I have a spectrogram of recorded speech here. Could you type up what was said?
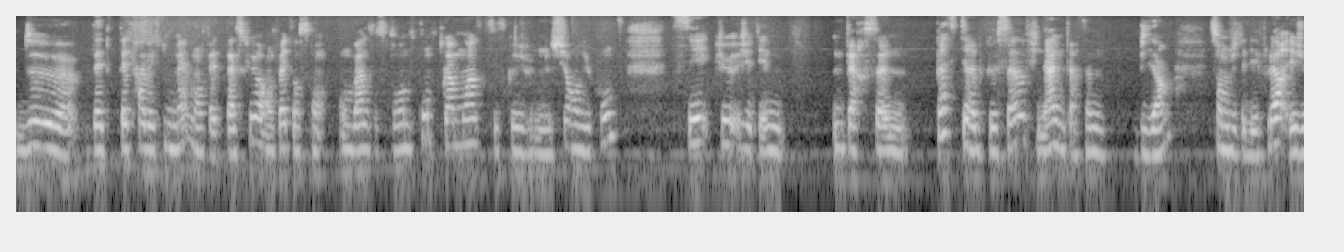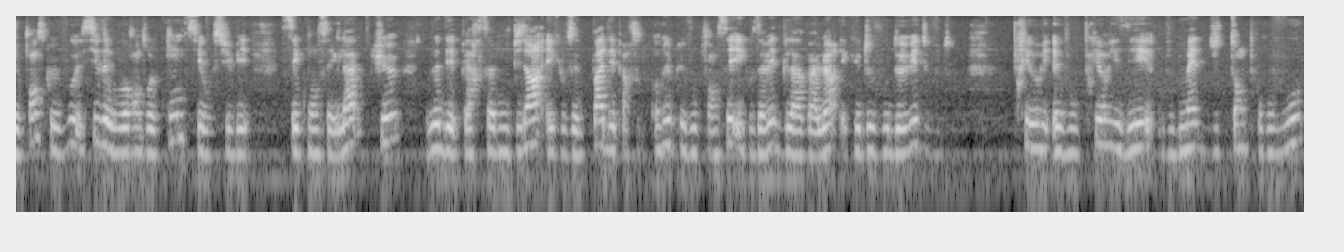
de d'être avec nous-mêmes en fait. Parce que en fait on se, on va se rendre compte comme moi c'est ce que je me suis rendu compte c'est que j'étais une, personne pas si terrible que ça au final une personne bien sans me jeter des fleurs. Et je pense que vous aussi, vous allez vous rendre compte, si vous suivez ces conseils-là, que vous êtes des personnes bien et que vous n'êtes pas des personnes horribles que vous pensez et que vous avez de la valeur et que vous devez vous, vous prioriser, vous mettre du temps pour vous,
